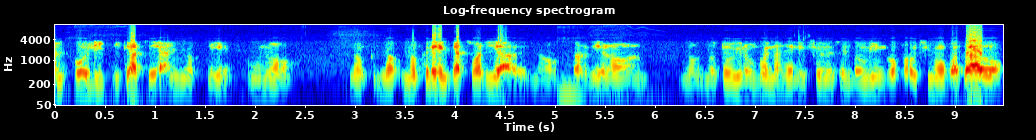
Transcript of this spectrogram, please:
en política hace años que uno no, no, creen casualidades, no perdieron, no, no tuvieron buenas elecciones el domingo próximo pasado,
